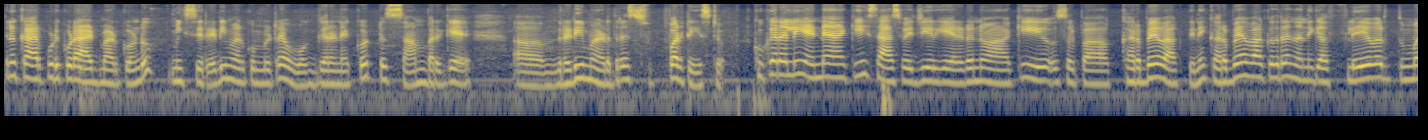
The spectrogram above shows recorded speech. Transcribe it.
ಇನ್ನು ಖಾರ ಪುಡಿ ಕೂಡ ಆ್ಯಡ್ ಮಾಡಿಕೊಂಡು ಮಿಕ್ಸಿ ರೆಡಿ ಮಾಡ್ಕೊಂಡ್ಬಿಟ್ರೆ ಒಗ್ಗರಣೆ ಕೊಟ್ಟು ಸಾಂಬಾರಿಗೆ ರೆಡಿ ಮಾಡಿದ್ರೆ ಸೂಪರ್ ಟೇಸ್ಟು ಕುಕ್ಕರಲ್ಲಿ ಎಣ್ಣೆ ಹಾಕಿ, ಸಾಸಿವೆ, ಜೀರಿಗೆ ಎರಡನ್ನೂ ಹಾಕಿ ಸ್ವಲ್ಪ ಕರ್ಬೇವು ಹಾಕ್ತೀನಿ. ಕರ್ಬೇವು ಹಾಕಿದ್ರೆ ನನಗೆ ಆ ಫ್ಲೇವರ್ ತುಂಬ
